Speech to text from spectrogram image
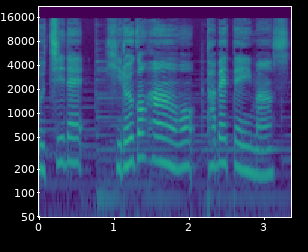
うちで昼ご飯を食べています。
